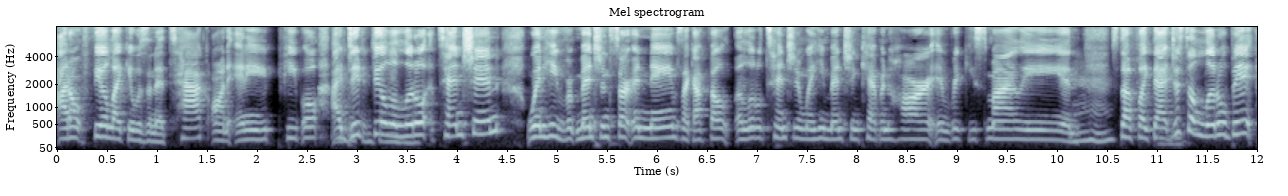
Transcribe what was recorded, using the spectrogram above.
I don't feel like it was an attack on any people. I don't did feel a little tension when he re- mentioned certain names. Like I felt a little tension when he mentioned Kevin Hart and Rickey Smiley and Mhm. stuff like that, just a little bit.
